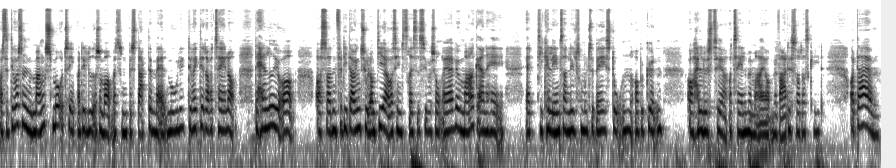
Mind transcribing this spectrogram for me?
altså, det var sådan mange små ting, og det lyder som om, at sådan bestak dem med alt muligt. Det var ikke det, der var tale om. Det handlede jo om, og sådan, fordi der er jo ingen tvivl om, de er også i en stresset situation, og jeg vil jo meget gerne have, at de kan læne sig en lille smule tilbage i stolen og begynde at have lyst til at tale med mig om, hvad var det så, der skete. Og der, øhm,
